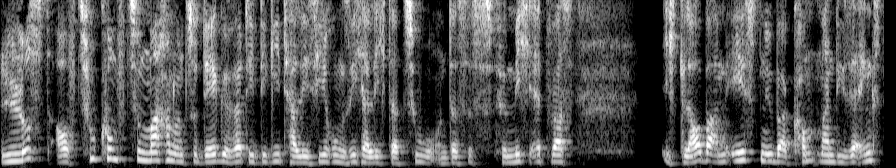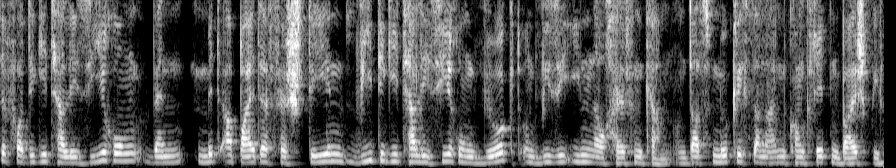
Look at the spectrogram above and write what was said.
Lust auf Zukunft zu machen und zu der gehört die Digitalisierung sicherlich dazu. Und das ist für mich etwas, ich glaube, am ehesten überkommt man diese Ängste vor Digitalisierung, wenn Mitarbeiter verstehen, wie Digitalisierung wirkt und wie sie ihnen auch helfen kann. Und das möglichst an einem konkreten Beispiel.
